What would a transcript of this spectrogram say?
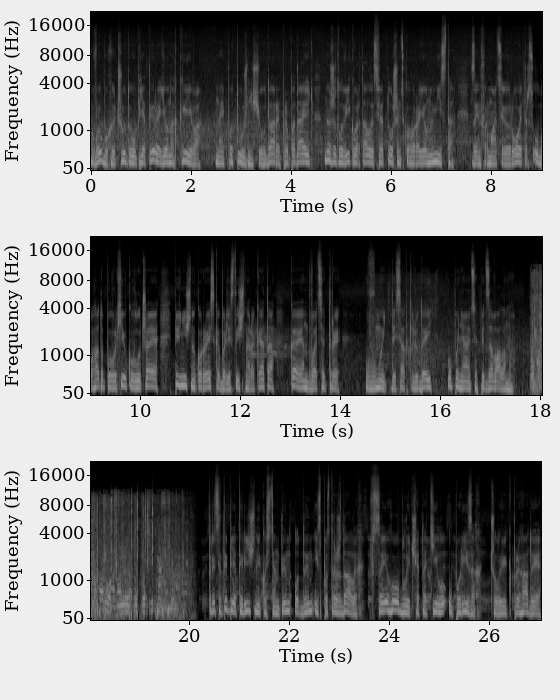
вибухи чути у п'яти районах Києва. Найпотужніші удари припадають на житлові квартали Святошинського району міста. За інформацією Reuters, у багатоповерхівку влучає північно-корейська балістична ракета КН-23. Вмить десятки людей опиняються під завалами. 35-річний Костянтин один із постраждалих. Все його обличчя та тіло у порізах. Чоловік пригадує,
